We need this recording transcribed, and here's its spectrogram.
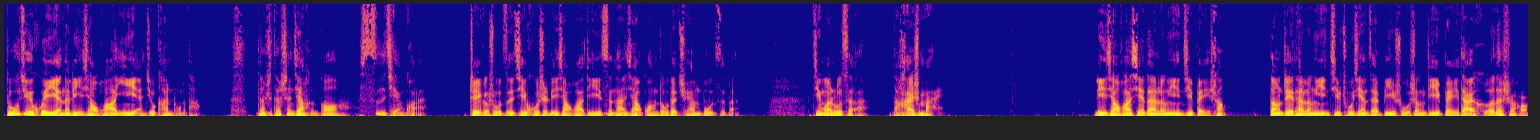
独具慧眼的李小华一眼就看中了它，但是他身价很高啊，四千块，这个数字几乎是李小华第一次南下广州的全部资本。尽管如此，他还是买。李小华携带冷饮机北上。当这台冷饮机出现在避暑胜地北戴河的时候，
